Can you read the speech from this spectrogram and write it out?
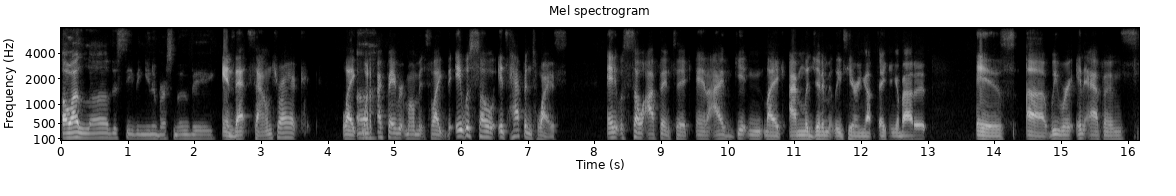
Oh, I love the Steven Universe movie. And that soundtrack, like uh, one of my favorite moments, like it was so it's happened twice. And it was so authentic. And I've getting like I'm legitimately tearing up thinking about it. Is uh we were in Athens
